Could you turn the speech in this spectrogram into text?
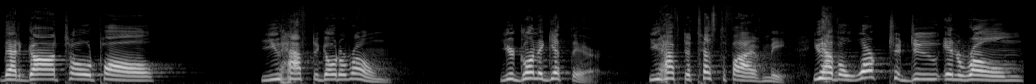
that God told Paul, You have to go to Rome. You're going to get there. You have to testify of me. You have a work to do in Rome.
